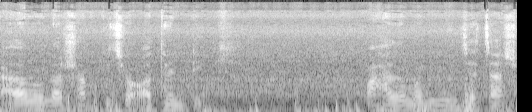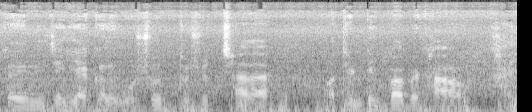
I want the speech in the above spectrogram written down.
কারণ ওরা সব কিছু অথেন্টিক পাহাড়ের মধ্যে নিজে চাষ করে, নিজে ইয়া করে ওষুধ টষুধ ছাড়া অথেন্টিকভাবে খাওয়া খাই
